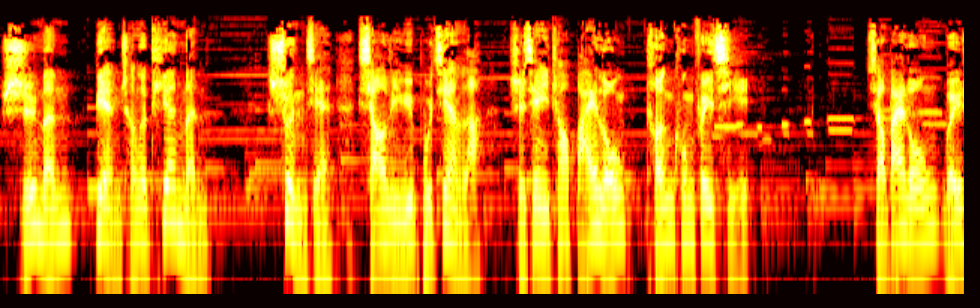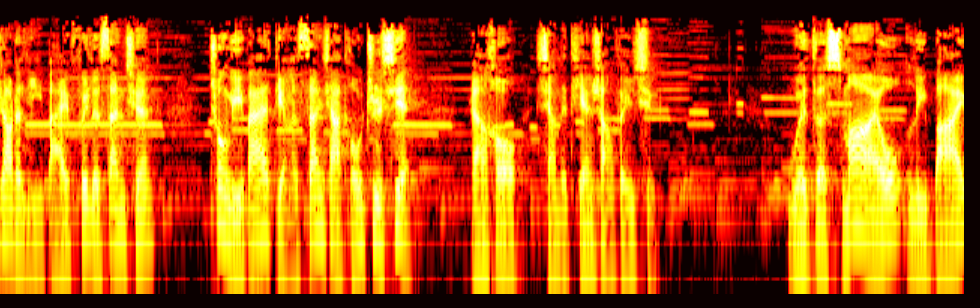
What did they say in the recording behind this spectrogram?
石门变成了天门。瞬间，小鲤鱼不见了，只见一条白龙腾空飞起。小白龙围绕着李白飞了三圈，冲李白点了三下头致谢，然后向着天上飞去。With a smile, 李白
